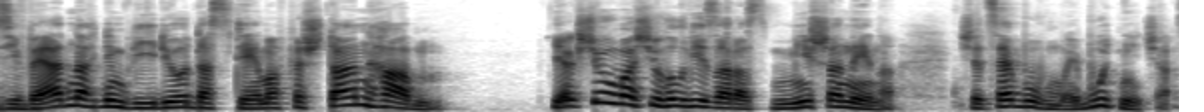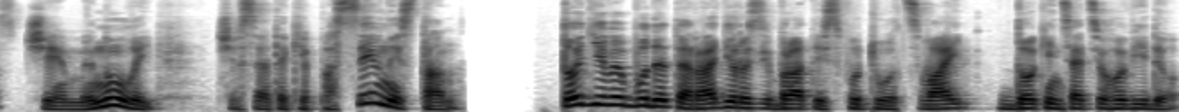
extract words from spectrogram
Sie werden nach dem Video das Thema verstanden haben. Якщо у вашій голові зараз мішанина, чи це був майбутній час, чи минулий, чи все-таки пасивний стан, тоді ви будете раді розібратись в Futur 2 до кінця цього відео.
